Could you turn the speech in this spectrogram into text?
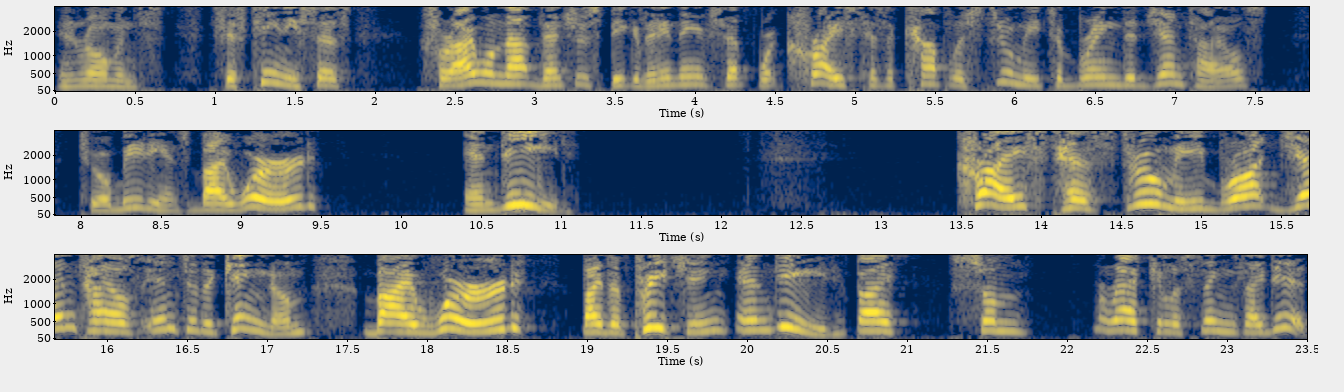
in Romans 15, he says, For I will not venture to speak of anything except what Christ has accomplished through me to bring the Gentiles to obedience by word and deed Christ has through me brought Gentiles into the kingdom by word, by the preaching and deed, by some miraculous things I did.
